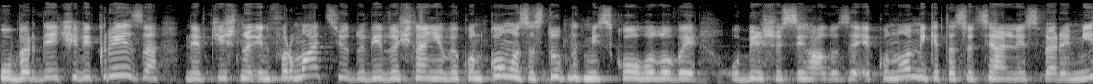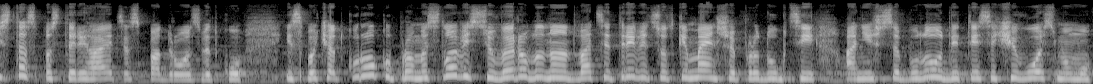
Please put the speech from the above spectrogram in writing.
У Бердичеві криза невтішну інформацію довів до членів виконкому заступник міського голови. У більшості галузей економіки та соціальної сфери міста спостерігається спад розвитку. Із початку року промисловістю вироблено на 23% менше продукції, аніж це було у 2008-му.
